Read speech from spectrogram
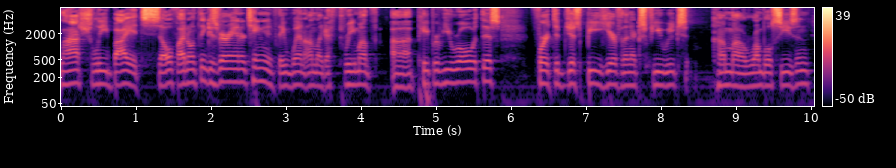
Lashley by itself, I don't think is very entertaining. If they went on like a three month uh, pay per view roll with this, for it to just be here for the next few weeks come uh, Rumble season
